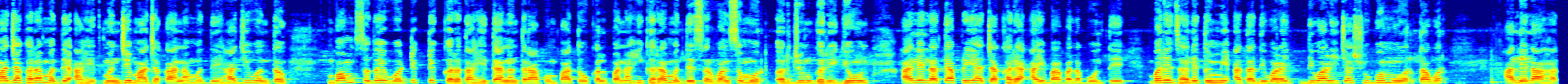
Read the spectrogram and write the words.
माझ्या घरामध्ये आहेत. म्हणजे माझ्या कानामध्ये हा जिवंत बॉम्ब सदैव टिकटिक करत आहे. त्यानंतर आपण पाहतो कल्पना ही घरामध्ये सर्वांसमोर अर्जुन घरी घेऊन आलेला त्या प्रियाच्या खऱ्या आईबाबाला बोलते बरे झाले तुम्ही आता दिवाळी दिवाळीच्या शुभमुहूर्तावर आलेला आहात.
